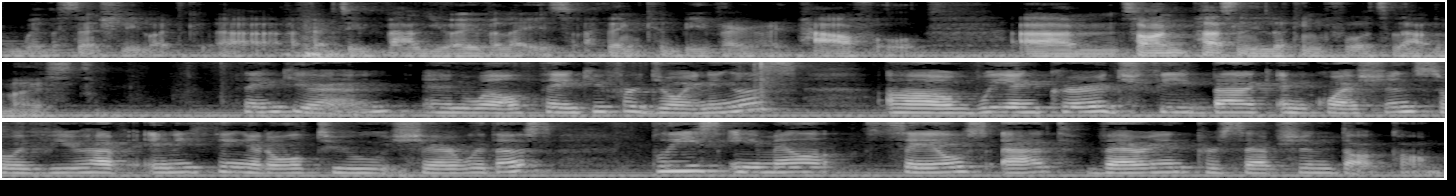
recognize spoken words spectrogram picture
with essentially like uh, effective value overlays, I think can be very very powerful. Um, so I'm personally looking forward to that the most. Thank you, Aaron, and well, thank you for joining us. Uh, we encourage feedback and questions. So if you have anything at all to share with us, please email sales at variantperception.com.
